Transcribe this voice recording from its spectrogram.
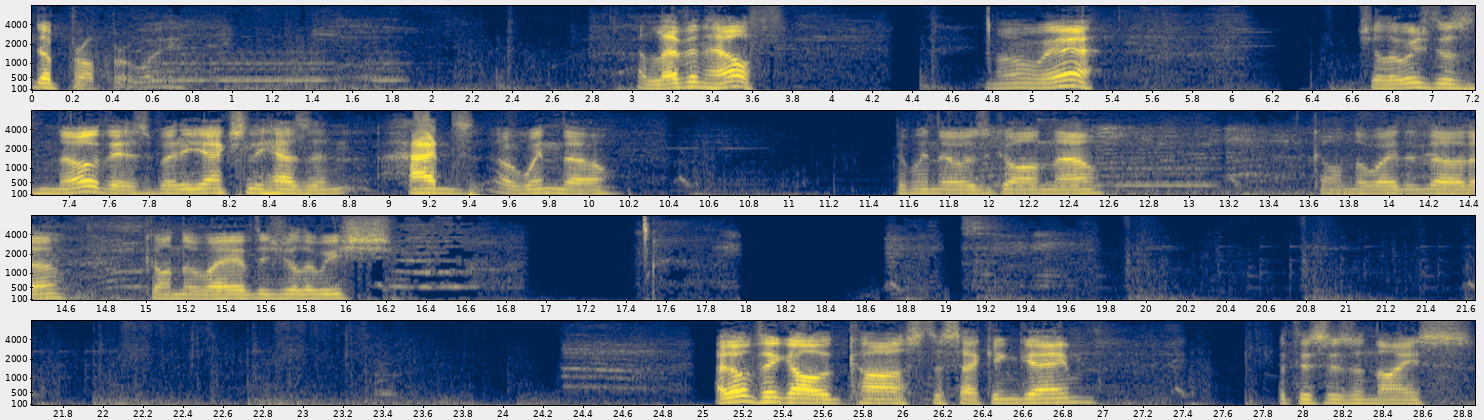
The proper way. 11 health. Oh yeah. Jelouish doesn't know this, but he actually hasn't had a window. The window is gone now. Gone the way of the Dodo. Gone the way of the Jelouish. I don't think I'll cast the second game, but this is a nice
